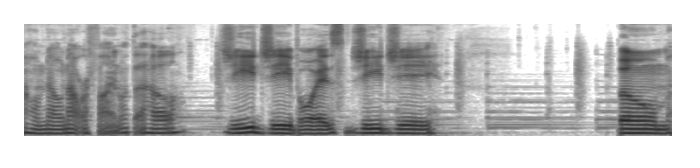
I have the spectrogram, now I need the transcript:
Oh no not refine what the hell? GG boys. GG boom.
